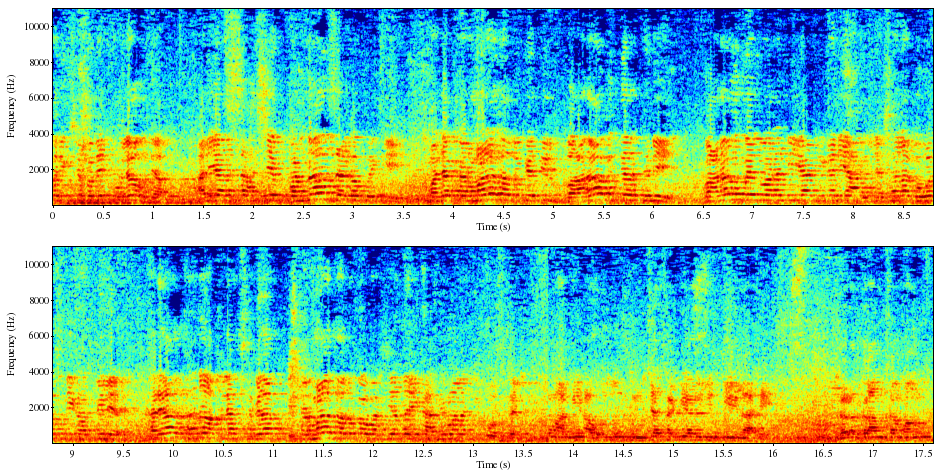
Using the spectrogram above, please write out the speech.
परीक्षेमध्ये ठेवल्या होत्या. आणि या सहाशे पन्नास जागांपैकी माझ्या करमाळा तालुक्यातील बारा विद्यार्थ्यांनी बारा उमेदवारांनी या ठिकाणी यशाला गवसणी घातलेली आहे. खऱ्या अर्थानं आपल्या सगळ्या करमाळा तालुकावासियांना एक अभिमानाची गोष्ट आहे. आम्ही आवर्जून तुमच्यासाठी आयोजित केलेला आहे. खरं तर आमचा माणूस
